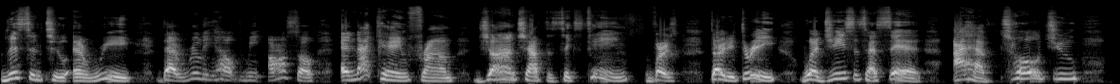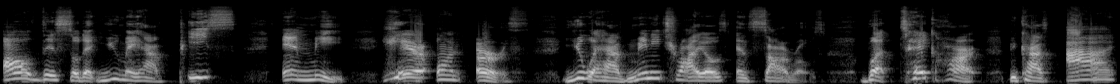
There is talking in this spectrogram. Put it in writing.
listen to and read that really helped me also. And that came from John chapter 16, verse 33, where Jesus has said, I have told you all this so that you may have peace in me. Here on earth, you will have many trials and sorrows, but take heart because I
